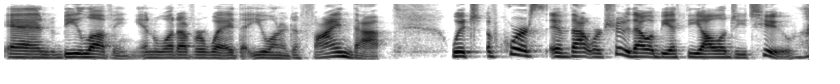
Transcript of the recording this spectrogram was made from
and be loving in whatever way that you want to define that which of course if that were true that would be a theology too.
